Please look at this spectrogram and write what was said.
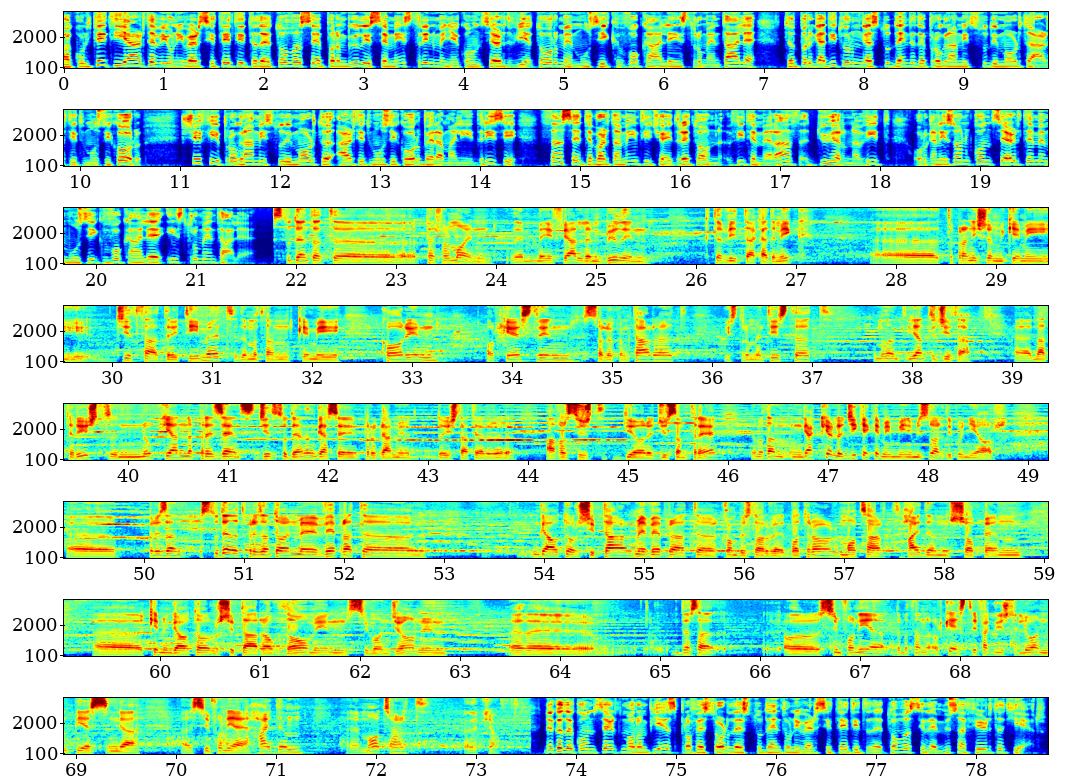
Fakulteti i Arteve i Universitetit të Tetovës e përmbylli semestrin me një koncert vjetor me muzikë vokale instrumentale të përgatitur nga studentët e programit studimor të artit muzikor. Shefi i programit studimor të artit muzikor Bajramali Idrizi tha se departamenti që ai drejton vite me radhë dy herë në vit organizon koncerte me muzikë vokale instrumentale. Studentët performojnë dhe me një fjalë mbyllin këtë vit akademik. Të pranishëm kemi gjitha drejtimet, domethënë kemi korin, orkestrin, solo këngtarët, instrumentistët, domethënë janë të gjitha. Natyrisht nuk janë në prezencë gjithë studentët, ngase programi do ishte atëherë afërsisht dy orë e gjysëm tre, Domethënë, nga kjo logjikë kemi minimizuar diku një orë. Studentët prezantohen me vepra nga autorë shqiptarë, me vepra të kompozitorëve botërorë, Mozart, Haydn, Chopin, kemi nga autorë shqiptarë Rauf Dhomin, Simon Gjonin, edhe ndërsa simfonia, domethënë, orkestri faktikisht luan pjesë nga simfonia e Haydn, Mozart edhe kjo. Në këtë koncert morën pjesë profesorë dhe studentë të universitetit të Tetovës si dhe mysafirë të tjerë.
